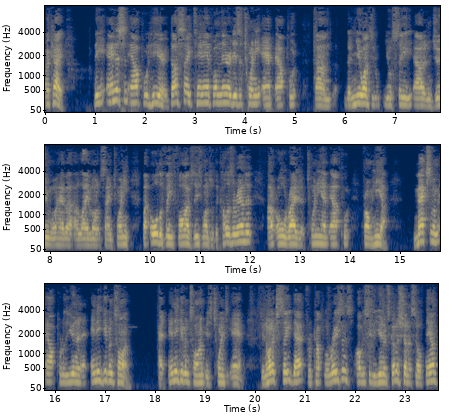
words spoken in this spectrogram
Okay, the Anderson output here, it does say 10 amp on there. It is a 20 amp output. Um, the new ones you'll see out in June will have a, a, label on it saying 20, but all the V5s, these ones with the colors around it, are all rated at 20 amp output from here. Maximum output of the unit at any given time, at any given time is 20 amp. Do not exceed that for a couple of reasons. Obviously the unit's going to shut itself down,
